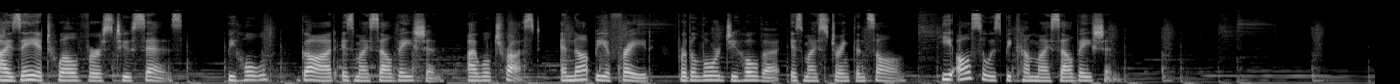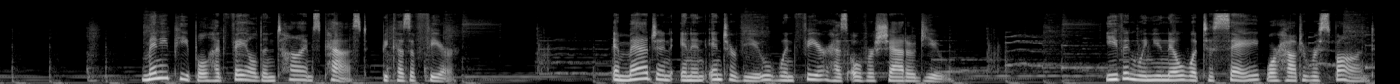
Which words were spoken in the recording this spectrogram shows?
Isaiah 12, verse 2 says, Behold, God is my salvation, I will trust, and not be afraid, for the Lord Jehovah is my strength and song. He also is become my salvation. Many people had failed in times past because of fear. Imagine in an interview when fear has overshadowed you. Even when you know what to say or how to respond,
